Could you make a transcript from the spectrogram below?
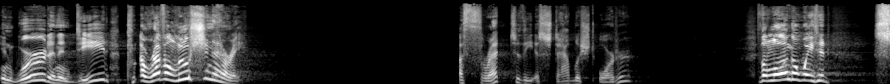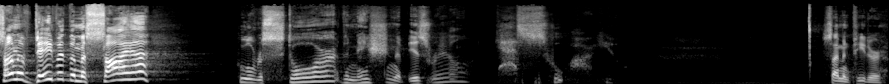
in word and in deed? A revolutionary? A threat to the established order? The long awaited Son of David, the Messiah, who will restore the nation of Israel? Yes, who are you? Simon Peter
